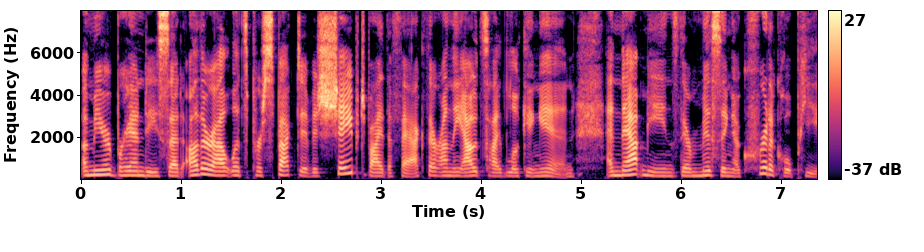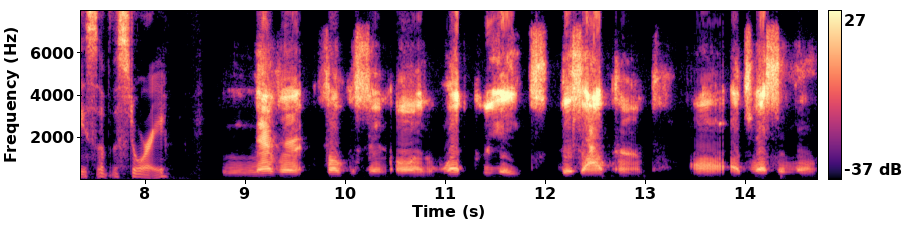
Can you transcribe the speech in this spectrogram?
Amir Brandy said other outlets' perspective is shaped by the fact they're on the outside looking in, and that means they're missing a critical piece of the story. Never focusing on what creates this outcome, uh, addressing the,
